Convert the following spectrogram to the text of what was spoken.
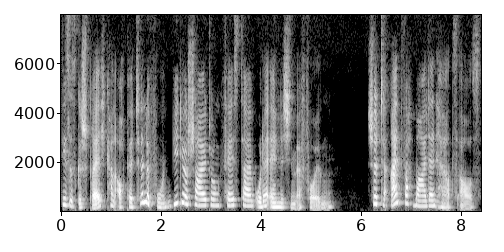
Dieses Gespräch kann auch per Telefon, Videoschaltung, FaceTime oder ähnlichem erfolgen. Schütte einfach mal dein Herz aus.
